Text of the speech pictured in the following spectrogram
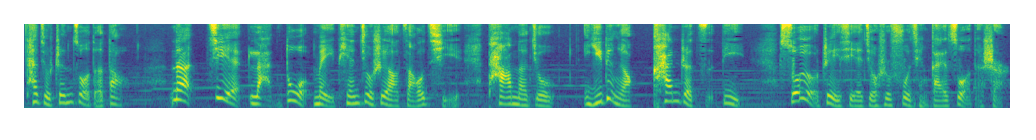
他就真做得到。那戒懒惰，每天就是要早起，他呢就一定要看着子弟。所有这些就是父亲该做的事儿。”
